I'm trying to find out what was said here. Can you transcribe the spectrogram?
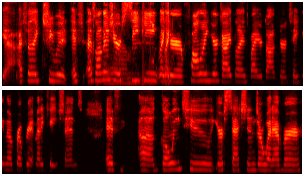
yeah i feel like she would if as long as you're seeking like you're following your guidelines by your doctor taking the appropriate medications if uh going to your sessions or whatever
